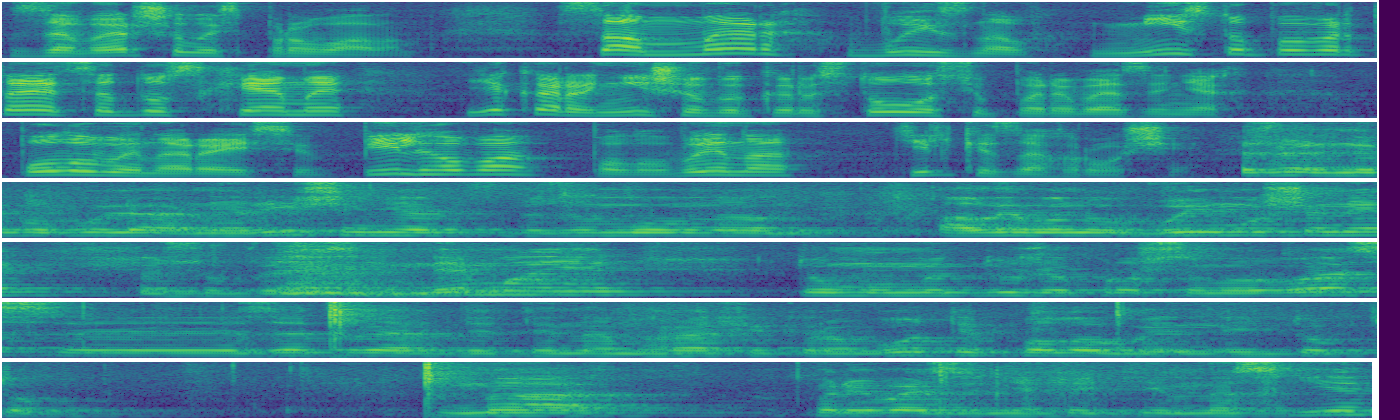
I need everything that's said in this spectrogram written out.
завершились провалом. Сам мер визнав, місто повертається до схеми, яка раніше використовувалась у перевезеннях. Половина рейсів пільгова, половина тільки за гроші. На жаль, непопулярне рішення, безумовно, але воно вимушене. Субвенцій немає. Тому ми дуже просимо вас е, затвердити нам графік роботи половинний. Тобто на перевезеннях, які в нас є,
